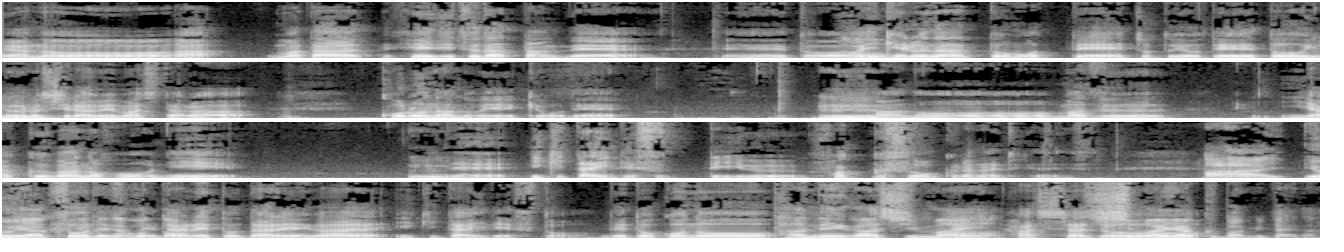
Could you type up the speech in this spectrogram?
あのーあ、また平日だったんで、えっ、と、あ、うんいけるなと思って、ちょっと予定といろいろ調べましたら、コロナの影響で、うん。あのーまず、役場の方に、うんえー行きたいですっていうファックスを送らないといけないです。ああ、予約そうですね。誰と誰が行きたいですと。で、どこの、種子島、はい、発射場島役場みたいな。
